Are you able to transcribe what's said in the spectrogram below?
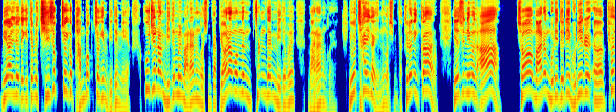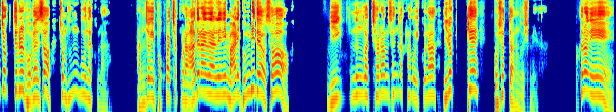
미완료되기 때문에 지속적이고 반복적인 믿음이에요. 꾸준한 믿음을 말하는 것입니다. 변함없는 참된 믿음을 말하는 거예요. 이 차이가 있는 것입니다. 그러니까 예수님은 아, 저 많은 무리들이 무리를 어, 표적들을 보면서 좀 흥분했구나. 감정이 복받쳤구나. 아드레날린이 많이 분비되어서 믿는 것처럼 생각하고 있구나. 이렇게 보셨다는 것입니다. 그러니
